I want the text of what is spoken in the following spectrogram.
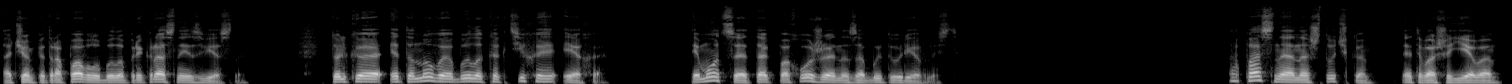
о чем Петропавлу было прекрасно известно. Только это новое было как тихое эхо. Эмоция, так похожая на забытую ревность. «Опасная она штучка, это ваша Ева»,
